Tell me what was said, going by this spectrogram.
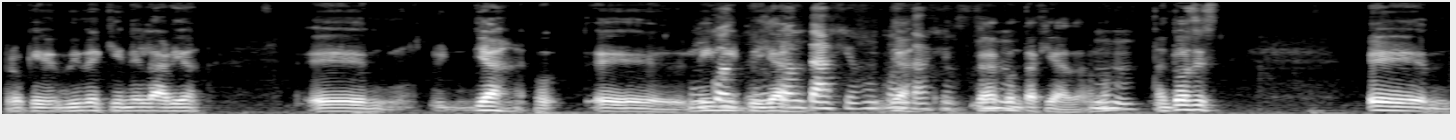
pero que vive aquí en el área. Em, ya, eh, un, contagio, un contagio. está contagiada, ¿no? Entonces, em,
